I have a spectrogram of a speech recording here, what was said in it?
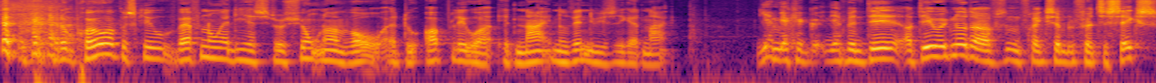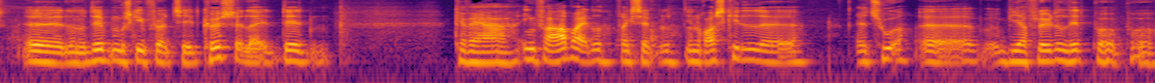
Kan du prøve at beskrive, hvad for nogle af de her situationer, hvor at du oplever et nej, nødvendigvis ikke er et nej? jamen, jeg kan, jamen det, og det er jo ikke noget, der sådan for eksempel fører til sex. Øh, eller noget, det er måske ført til et kys. Eller det kan være en fra arbejdet, for eksempel. En Roskilde-tur. Øh, øh, vi har flyttet lidt på, på,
